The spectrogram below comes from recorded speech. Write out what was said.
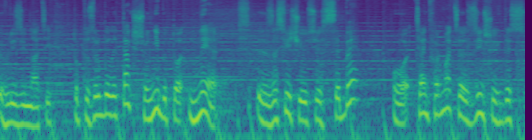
в Лізі націй. Тобто зробили так, що нібито не засвідчуючи себе, о, ця інформація з інших десь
